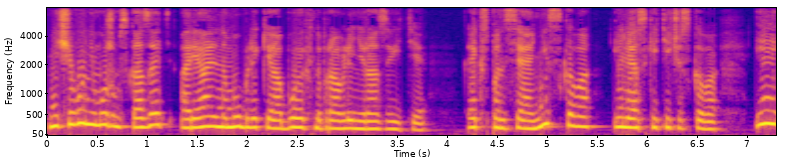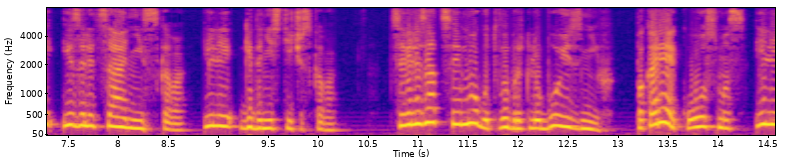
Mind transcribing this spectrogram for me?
ничего не можем сказать о реальном облике обоих направлений развития – экспансионистского или аскетического и изоляционистского или гедонистического. Цивилизации могут выбрать любой из них, покоряя космос или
